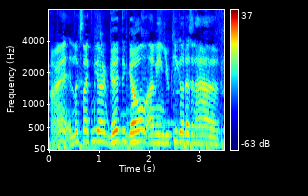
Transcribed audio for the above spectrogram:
Alright, it looks like we are good to go. I mean, Yukiko doesn't have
